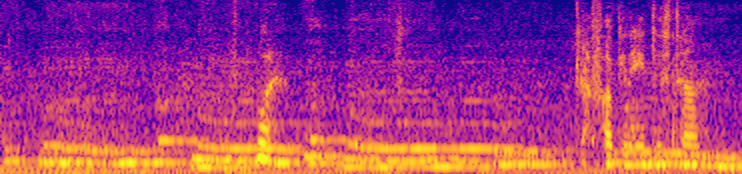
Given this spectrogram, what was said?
What? I fucking hate this town.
